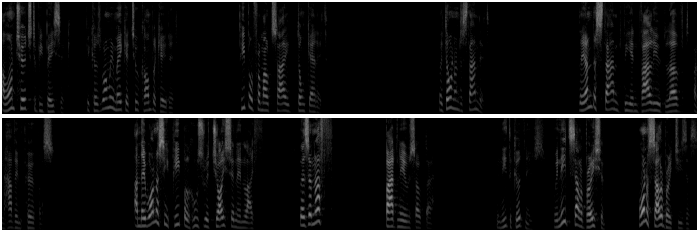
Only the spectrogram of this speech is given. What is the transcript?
I want church to be basic because when we make it too complicated, people from outside don't get it. They don't understand it. They understand being valued, loved, and having purpose. And they want to see people who's rejoicing in life. There's enough bad news out there. We need the good news. We need celebration. I want to celebrate Jesus.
